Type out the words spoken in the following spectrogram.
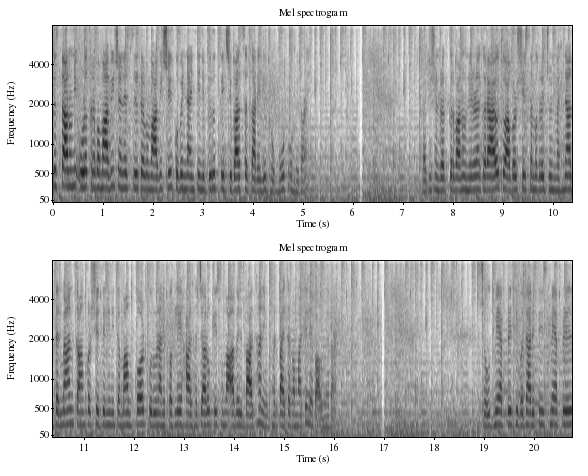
વિસ્તારોની ઓળખ કરવામાં આવી છે અને સીલ કરવામાં આવી છે. કોવિડ નાઇન્ટીન વિરુદ્ધ કેજરીવાલ સરકારે લીધો મોટો નિર્ણય. વેકેશન રદ કરવાનો નિર્ણય કરાયો તો આ વર્ષે સમગ્ર જૂન મહિના દરમિયાન કામ કરશે દિલ્હીની તમામ કોર્ટ. કોરોનાને પગલે હાલ હજારો કેસોમાં આવેલ બાધાને ભરપાઈ કરવા માટે લેવાયો નિર્ણય. ચૌદમી એપ્રિલથી વધારે ત્રીસમી એપ્રિલ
